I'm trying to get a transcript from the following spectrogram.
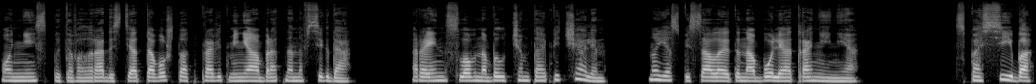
Он не испытывал радости от того, что отправит меня обратно навсегда. Рейн словно был чем-то опечален, но я списала это на боли от ранения. «Спасибо!»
